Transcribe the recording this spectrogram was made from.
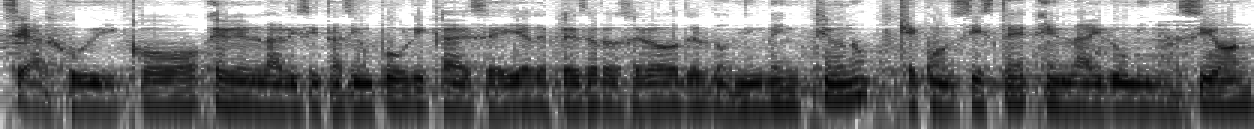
se adjudicó la licitación pública de CILP 002 del 2021 que consiste en la iluminación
